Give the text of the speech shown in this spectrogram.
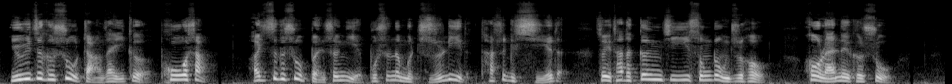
由于这棵树长在一个坡上，而且这个树本身也不是那么直立的，它是个斜的，所以它的根基一松动之后，后来那棵树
